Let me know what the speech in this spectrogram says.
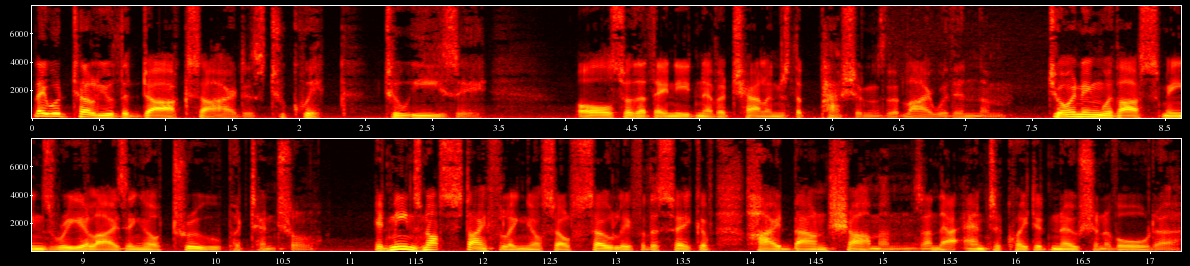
They would tell you the dark side is too quick, too easy, all so that they need never challenge the passions that lie within them. Joining with us means realizing your true potential. It means not stifling yourself solely for the sake of hidebound shamans and their antiquated notion of order.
